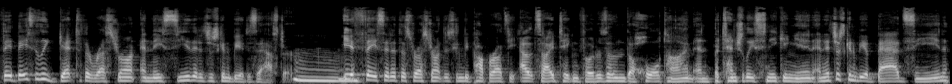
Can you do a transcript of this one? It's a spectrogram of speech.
they basically get to the restaurant and they see that it's just going to be a disaster. Mm. If they sit at this restaurant, there's going to be paparazzi outside taking photos of them the whole time and potentially sneaking in, and it's just going to be a bad scene.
